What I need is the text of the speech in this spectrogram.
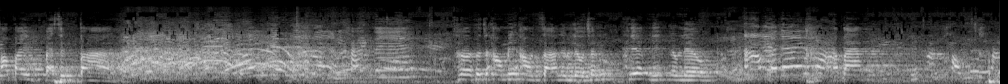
เอาไปแปดสิบบาท เฮ้ยไม่ได้อย่างนี้ค่ะเจ๊ เธอเธอจะเอา ไม่เอาจ้าเร็วๆ ฉันเครียดนิดเร็วเอาก็ได้ค่ะๆเอาไปค่ะขอบคุณค่ะ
